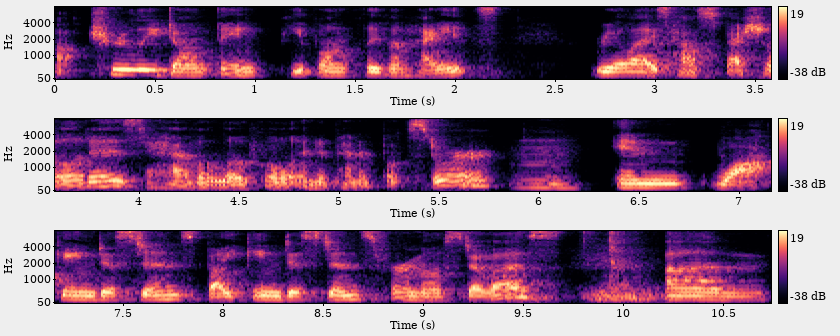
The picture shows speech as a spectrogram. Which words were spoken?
I truly don't think people in Cleveland Heights realize how special it is to have a local independent bookstore mm. in walking distance, biking distance for most of us. Yeah. Um,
